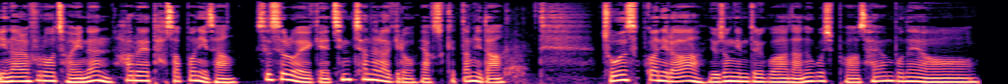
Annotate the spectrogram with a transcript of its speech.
이날 후로 저희는 하루에 다섯 번 이상 스스로에게 칭찬을 하기로 약속했답니다. 좋은 습관이라 요정님들과 나누고 싶어 사연 보내요.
